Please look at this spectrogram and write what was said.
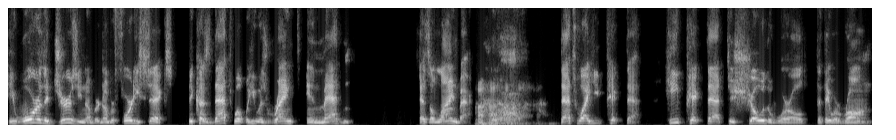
he wore the jersey number, number 46, because that's what he was ranked in Madden as a linebacker. Uh-huh. Wow. That's why he picked that. He picked that to show the world that they were wrong.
